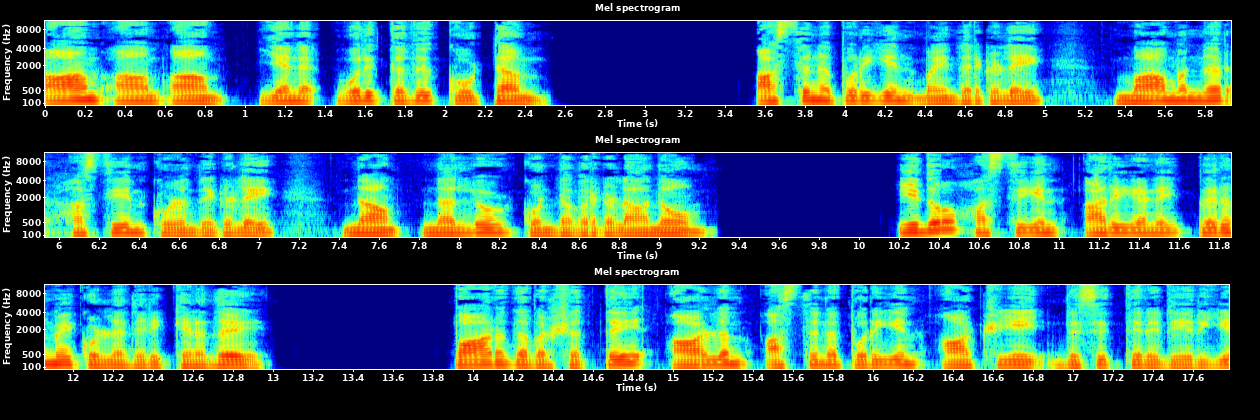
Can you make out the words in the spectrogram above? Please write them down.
ஆம் ஆம் ஆம் என ஒலித்தது கூட்டம். அஸ்தனபுரியின் மைந்தர்களே மாமன்னர் ஹஸ்தியின் குழந்தைகளே நாம் நல்லோள் கொண்டவர்களானோம். இதோ ஹஸ்தியின் அரியணை பெருமை கொள்ளவிருக்கிறது. பாரத வருஷத்தை ஆளும் அஸ்தினபுரியின் ஆட்சியை விசித்திரவேறிய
